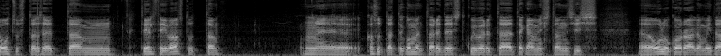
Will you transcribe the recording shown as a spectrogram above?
otsustas, et ähm, Delfi ei vastuta kasutajate kommentaaride eest, kuivõrd tegemist on siis olukorraga, mida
